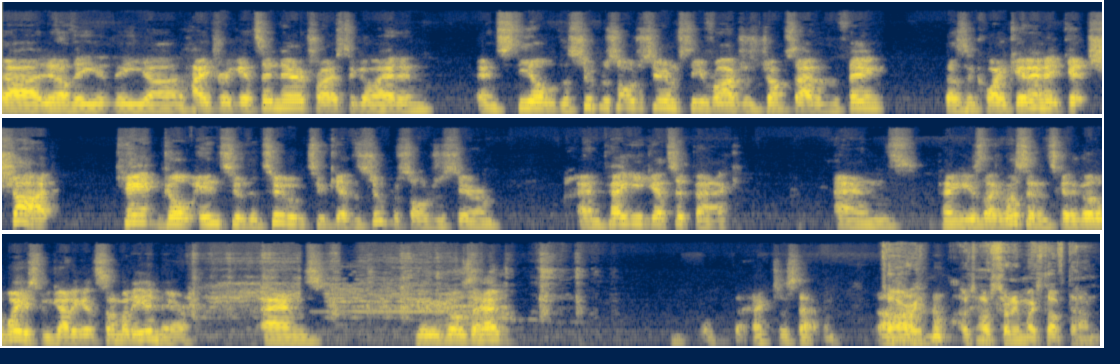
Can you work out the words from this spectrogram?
uh, you know, the the uh, Hydra gets in there, tries to go ahead and and steal the super soldier serum. Steve Rogers jumps out of the thing, doesn't quite get in it, gets shot, can't go into the tube to get the super soldier serum, and Peggy gets it back, and Peggy's like, "Listen, it's going to go to waste. We got to get somebody in there," and he goes ahead. What the heck just happened? Sorry, uh, I, was, I was turning my stuff down.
